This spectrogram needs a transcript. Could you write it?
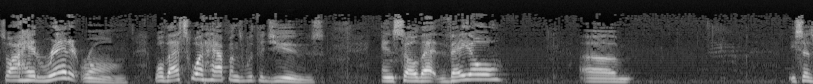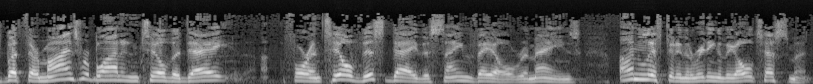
So I had read it wrong. Well, that's what happens with the Jews And so that veil, um, he says, but their minds were blinded until the day, for until this day the same veil remains unlifted in the reading of the Old Testament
